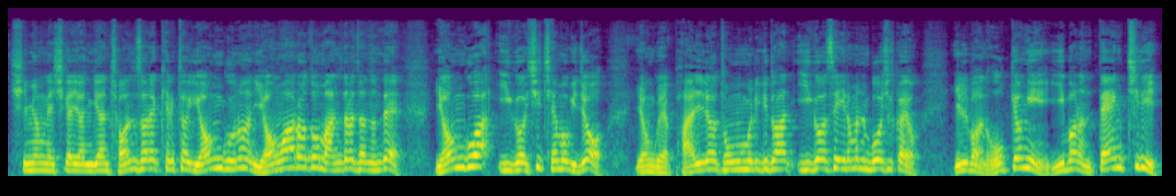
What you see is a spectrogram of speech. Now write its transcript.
심영래 씨가 연기한 전설의 캐릭터 영구는 영화로도 만들어졌는데 영구와 이것이 제목이죠. 영구의 반려동물이기도 한 이것의 이름은 무엇일까요? 1번 옥경이, 2번은 땡치리,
